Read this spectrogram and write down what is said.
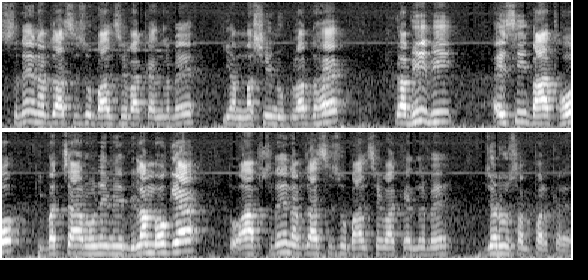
स्नेह नवजात शिशु बाल सेवा केंद्र में यह मशीन उपलब्ध है। कभी भी ऐसी बात हो कि बच्चा रोने में विलम्ब हो गया तो आप स्नेह नवजात शिशु बाल सेवा केंद्र में ज़रूर संपर्क करें।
